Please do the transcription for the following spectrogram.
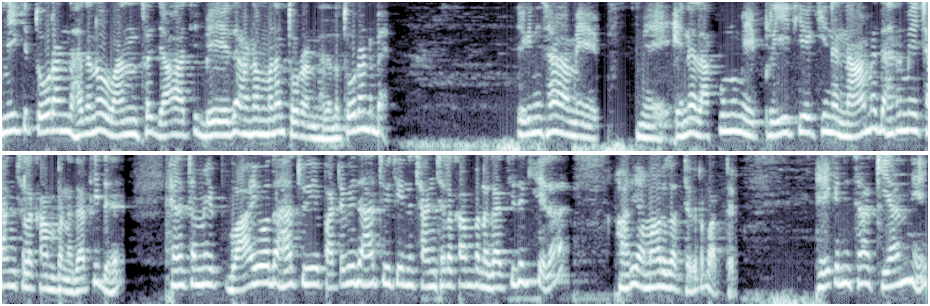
මේකේ තෝරන්න හදන වංශ ಜಾති ભેද අනම්මන තෝරන්න හදන තෝරන්න බෑ. ඒක නිසා මේ මේ එන ලකුණු මේ ප්‍රීතිය කියන නාම ධර්මයේ චංචල කම්පන ගතිද එහෙනම් මේ වායෝ ධාතුවේ පඨවි ධාතුවේ තියෙන චංචල කම්පන ගතිද කියලා හරි අමාරු තත්යකටපත් වෙනවා. ඒක නිසා කියන්නේ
